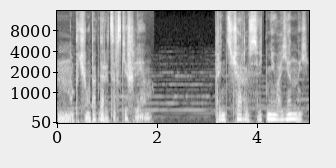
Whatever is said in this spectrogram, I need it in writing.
Но почему тогда рыцарский шлем? Принц Чарльз ведь не военный.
